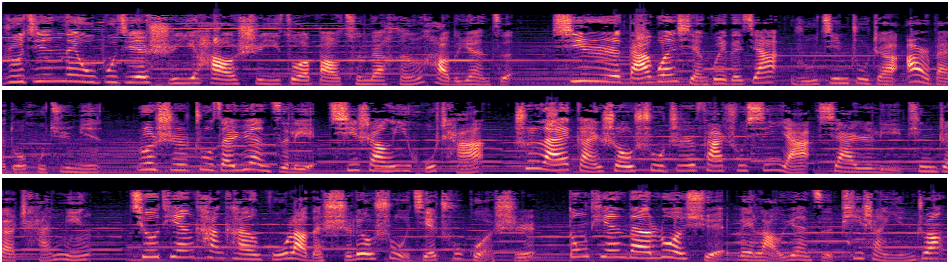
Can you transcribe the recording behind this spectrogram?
如今内务部街十一号是一座保存得很好的院子，昔日达官显贵的家，如今住着二百多户居民。若是住在院子里，沏上一壶茶，春来感受树枝发出新芽，夏日里听着蝉鸣，秋天看看古老的石榴树结出果实，冬天的落雪为老院子披上银装，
